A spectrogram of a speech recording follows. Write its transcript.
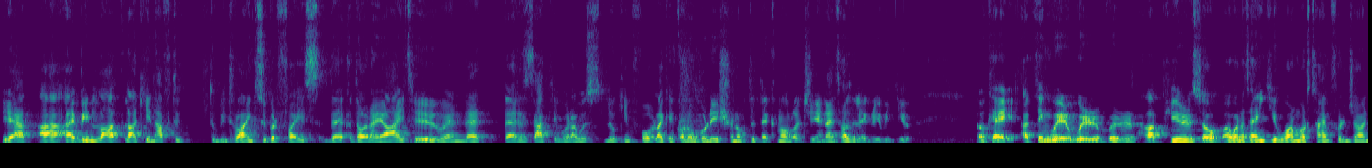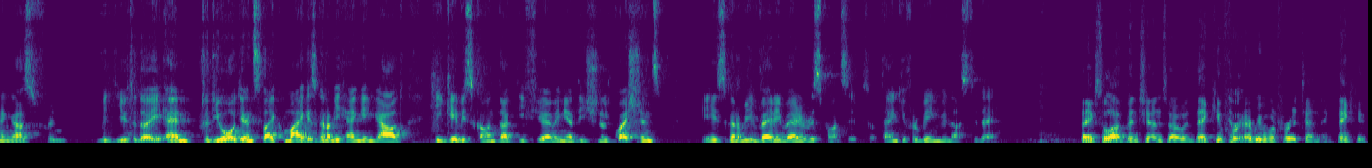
Yeah, uh, I've been lucky enough to, to be trying Superface.ai too, and that, that is exactly what I was looking for, like a corroboration of the technology, and I totally agree with you. Okay, I think we're, we're, we're up here, so I want to thank you one more time for joining us for, with you today. And to the audience, like Mike is going to be hanging out. He gave his contact. If you have any additional questions, he's going to be very, very responsive. So thank you for being with us today. Thanks a lot, Vincenzo, and thank you for everyone for attending. Thank you.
